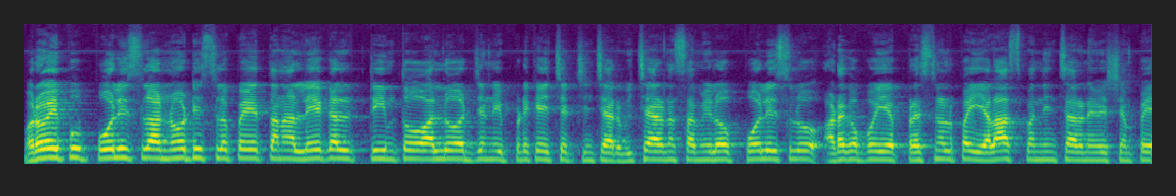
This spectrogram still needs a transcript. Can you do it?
మరోవైపు పోలీసుల నోటీసులపై తన లీగల్ టీంతో అల్లు అర్జున్ ఇప్పటికే చర్చించారు. విచారణ సమయంలో పోలీసులు అడగబోయే ప్రశ్నలపై ఎలా స్పందించాలనే విషయంపై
